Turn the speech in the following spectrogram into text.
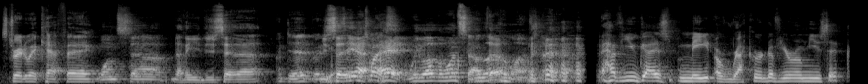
Straightaway Cafe. One Stop. I think you did you say that? I did, but You said said it yeah. twice. Hey, we love the One Stop We though. love the One Stop. Have you guys made a record of your own music?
